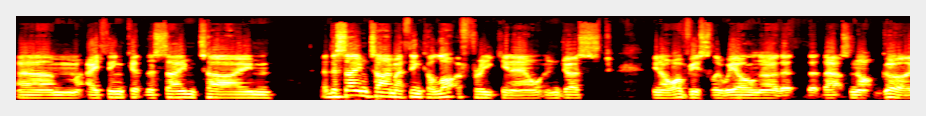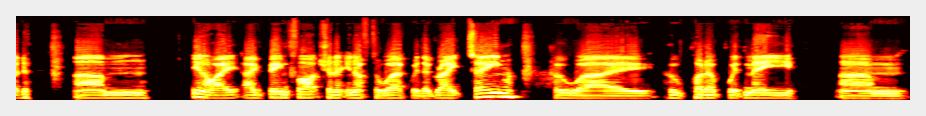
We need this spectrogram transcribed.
Um, I think at the same time, at the same time, I think a lot of freaking out and just, you know, obviously we all know that, that that's not good. Um, you know, I, I've been fortunate enough to work with a great team who, uh, who put up with me, um,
